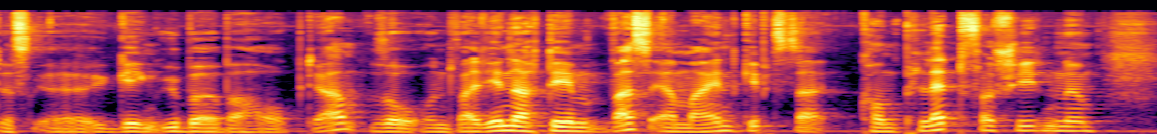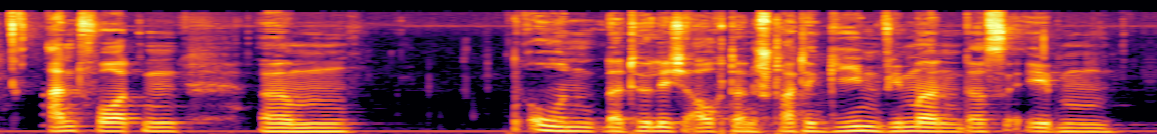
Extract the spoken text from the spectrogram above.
das äh, Gegenüber überhaupt, ja? So, und weil je nachdem, was er meint, gibt es da komplett verschiedene Antworten ähm, und natürlich auch dann Strategien, wie man das eben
